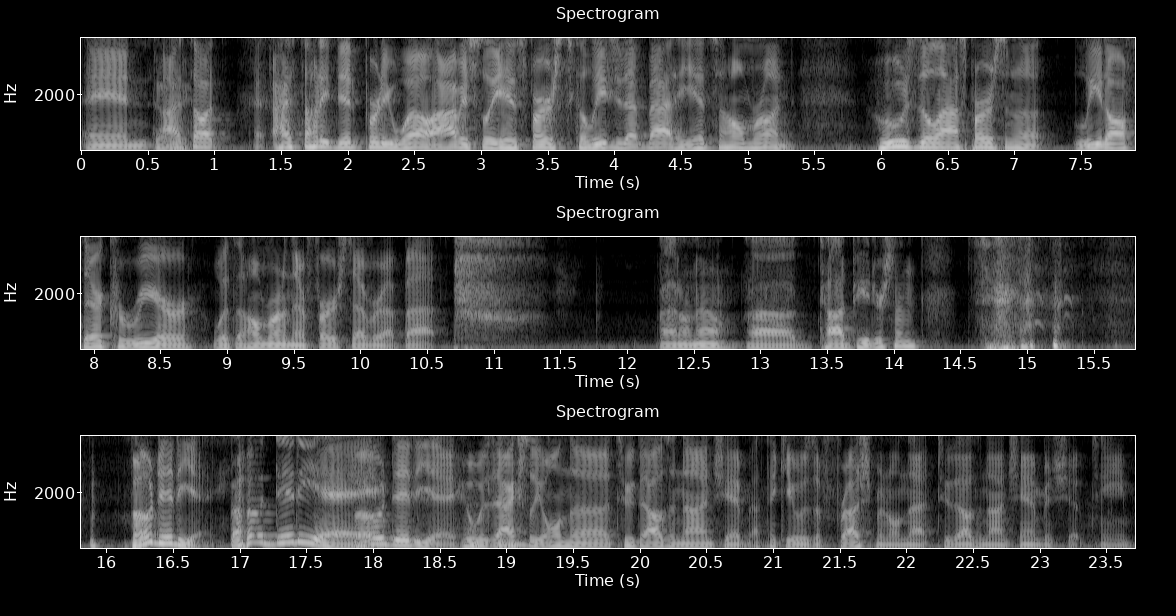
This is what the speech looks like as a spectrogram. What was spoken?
and I thought I thought he did pretty well. Obviously, his first collegiate at bat, he hits a home run. Who's the last person to lead off their career with a home run in their first ever at bat? I don't know. Uh, Todd Peterson. Bo Didier. Bo Didier. Bo Didier, who was actually on the 2009 champ. I think he was a freshman on that 2009 championship team.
